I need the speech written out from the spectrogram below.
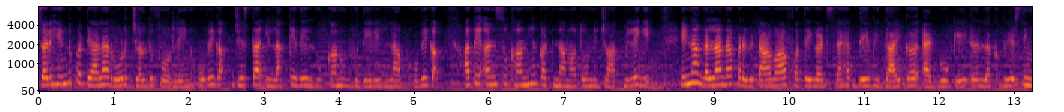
ਸਰਹਿੰਦ ਪਟਿਆਲਾ ਰੋਡ ਜਲਦ ਫੋਰ ਲੇਨ ਹੋਵੇਗਾ, ਜਿਸ ਦਾ ਇਲਾਕੇ ਦੇ ਲੋਕਾਂ ਨੂੰ ਵਧੇਰੇ ਲਾਭ ਹੋਵੇਗਾ ਅਤੇ ਅਨਸੁਖਾਵੀਆਂ ਘਟਨਾਵਾਂ ਤੋਂ ਨਿਜਾਤ ਮਿਲੇਗੀ। ਇਨ੍ਹਾਂ ਗੱਲਾਂ ਦਾ ਪ੍ਰਗਟਾਵਾ ਫਤਿਹਗੜ੍ਹ ਸਾਹਿਬ ਦੇ ਵਿਧਾਇਕ ਐਡਵੋਕੇਟ ਲਖਬੀਰ ਸਿੰਘ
